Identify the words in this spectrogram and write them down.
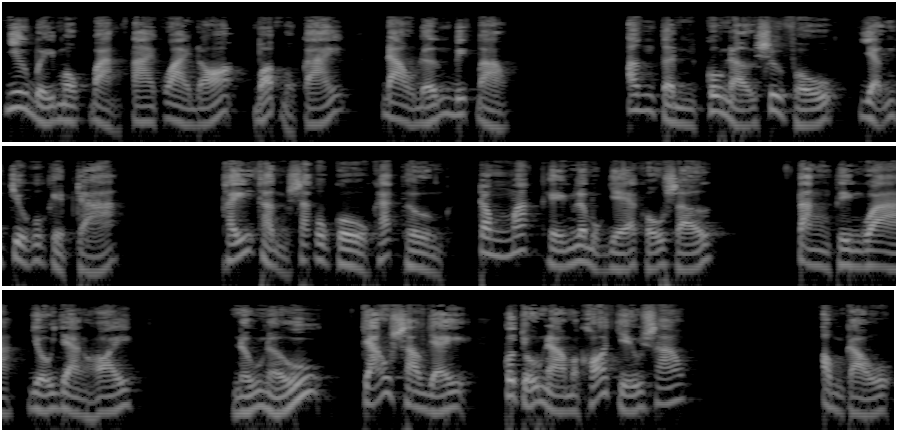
như bị một bàn tay của ai đó bóp một cái, đau đớn biết bao. Ân tình cô nợ sư phụ vẫn chưa có kịp trả. Thấy thần sắc của cô khác thường, trong mắt hiện lên một vẻ khổ sở. Tăng Thiên Hoa vội vàng hỏi, Nữ nữ, cháu sao vậy? Có chỗ nào mà khó chịu sao? Ông cậu,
